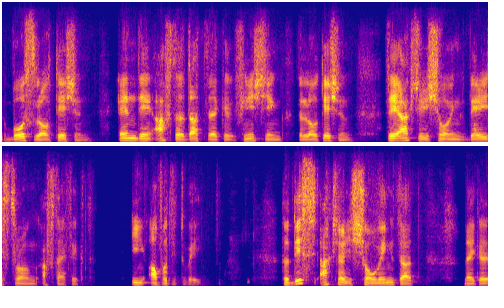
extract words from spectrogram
both rotation. And then after that, like uh, finishing the rotation, they actually showing very strong after effect in opposite way. So this actually showing that like uh,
